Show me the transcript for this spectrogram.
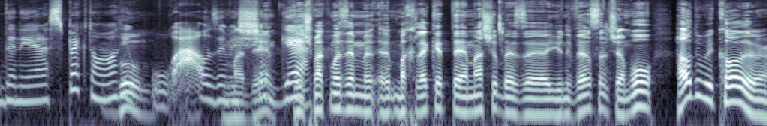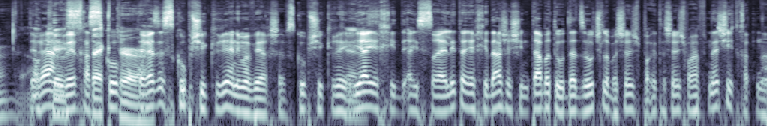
דניאלה ספקטור, אמרתי, בום. וואו, זה מדהים. משגע. זה נשמע כמו איזה מ- מחלקת אה, משהו באיזה Universal שאמרו, How do we call her? תראה, אני מביא לך סקופ. תראה איזה סקופ שקרי אני מביא עכשיו, סקופ שקרי. כן. היא הישראלית היחידה ששינתה בתעודת זהות שלה את השם משפחה לפני שהתחתנה.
